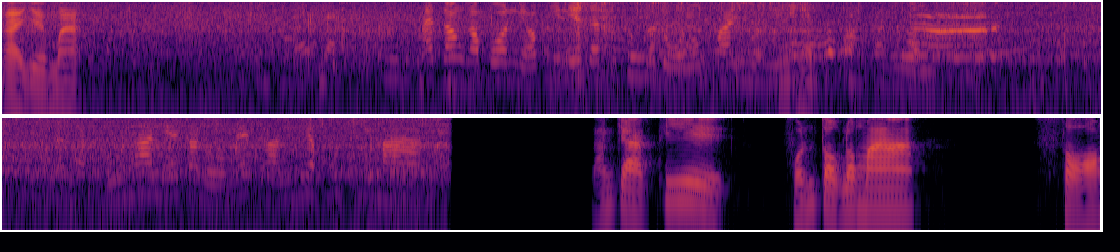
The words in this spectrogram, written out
ได้เยอะมากไม่ต้องกังวลเดี๋ยวพี่เนี้จะทุ่งกระโดดลงไปตรงนี้นะครับกังวลดูหน้าเนี้ยกระโดดไม่ทันเนี่ยพุทธิมา หลังจากที่ฝนตกลงมาสอง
